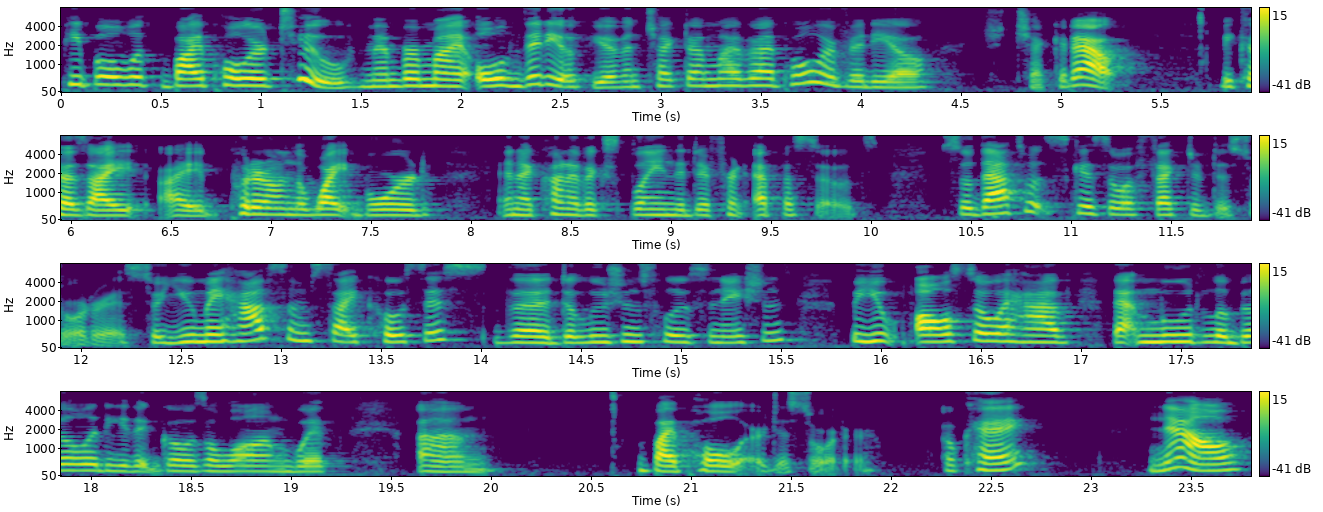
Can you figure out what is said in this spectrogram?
people with bipolar 2. Remember my old video? If you haven't checked out my bipolar video, should check it out because I, I put it on the whiteboard and I kind of explain the different episodes. So that's what schizoaffective disorder is. So you may have some psychosis, the delusions, hallucinations, but you also have that mood lability that goes along with um, bipolar disorder. Okay? Now,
